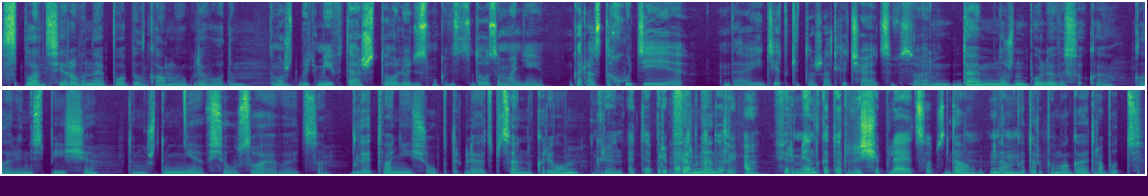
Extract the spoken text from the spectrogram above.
сбалансированное по белкам и углеводам. Это может быть миф, да, что люди с муковисцидозом, они гораздо худее, да, и детки тоже отличаются визуально. Да, им нужна более высокая калорийность пищи, потому что не все усваивается. Для этого они еще употребляют специально крион. Крион – это препарат, фермент. который... А, фермент, который расщепляет, собственно. Да, да, угу. который помогает работать.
